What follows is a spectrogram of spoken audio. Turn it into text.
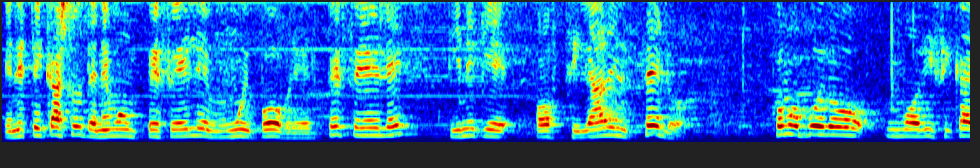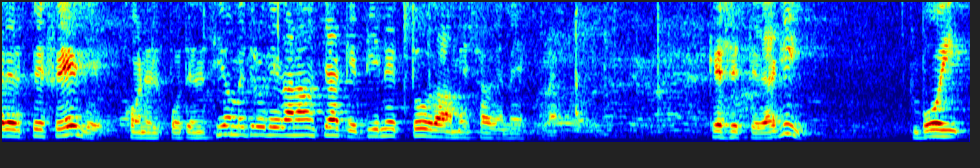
En este caso tenemos un PFL muy pobre, el PFL tiene que oscilar en cero. ¿Cómo puedo modificar el PFL? Con el potenciómetro de ganancia que tiene toda mesa de mezcla, que es este de aquí. Voy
